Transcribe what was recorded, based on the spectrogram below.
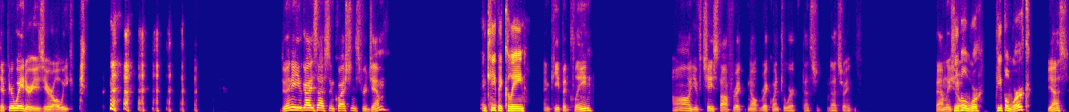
Tip your waiter; he's here all week. Do any of you guys have some questions for Jim? And keep it clean. And keep it clean. Oh, you've chased off Rick. No, Rick went to work. That's that's right. Family show. People work people work. Yes.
